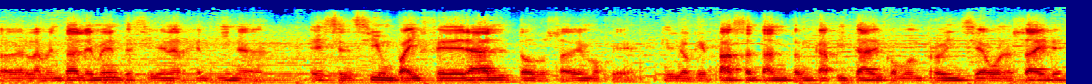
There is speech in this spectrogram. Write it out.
A ver, lamentablemente, si bien Argentina es en sí un país federal, todos sabemos que, lo que pasa tanto en capital como en provincia de Buenos Aires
